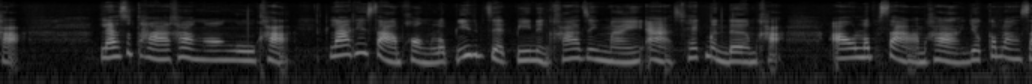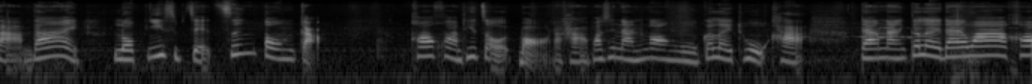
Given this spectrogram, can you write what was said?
ค่ะ และสุดท้ายค่ะงองูค่ะ รากที่ 3 ของลบ27 มี 1 ค่าจริงไหมอะเช็คเหมือนเดิมค่ะ เอาลบ3ค่ะ ยกกำลัง 3 ได้ลบ27 ซึ่งตรงกับข้อความที่โจทย์บอกนะคะ เพราะฉะนั้นงองูก็เลยถูกค่ะ ดังนั้นก็เลยได้ว่าข้อ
